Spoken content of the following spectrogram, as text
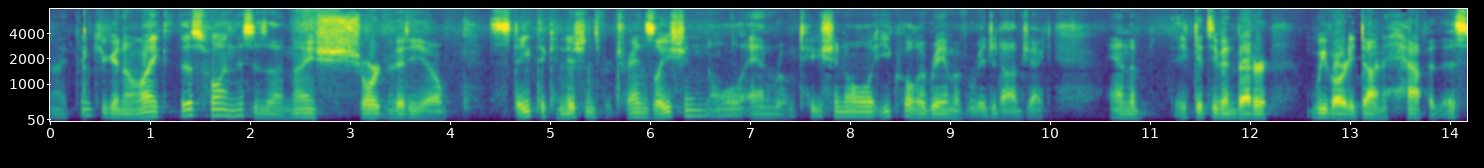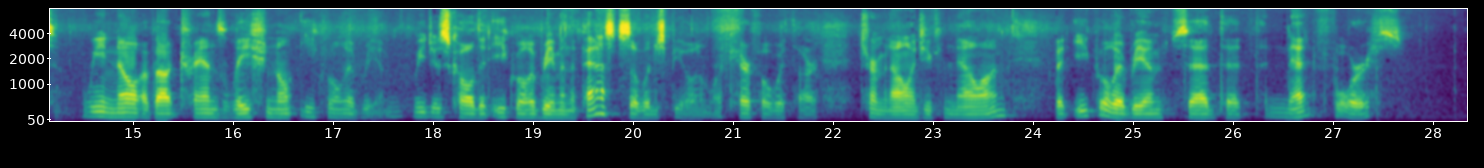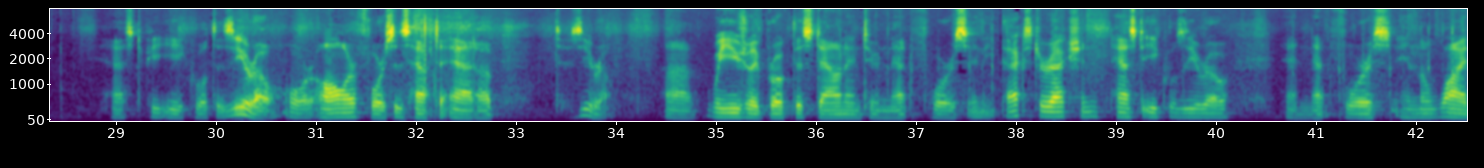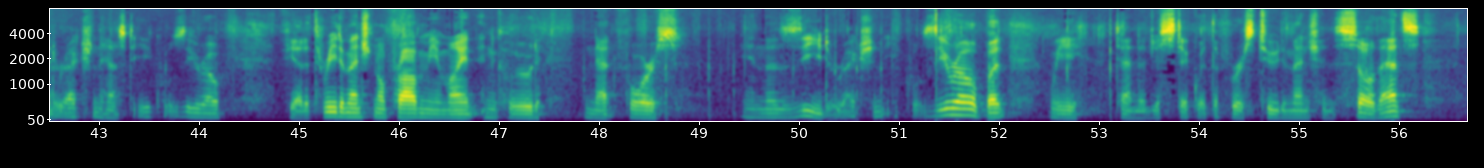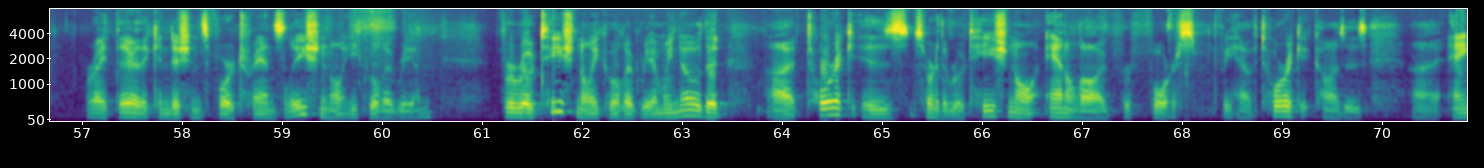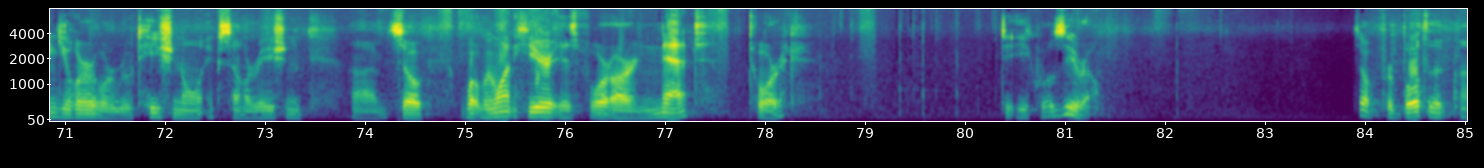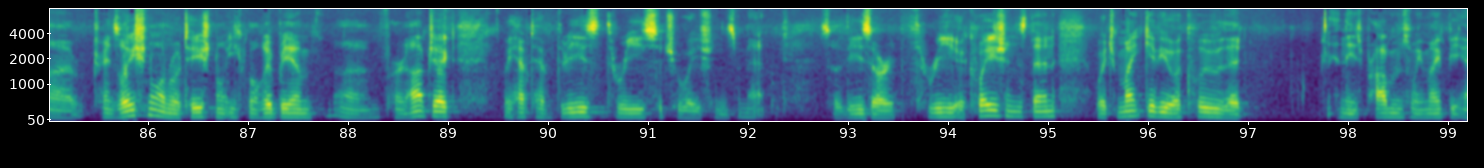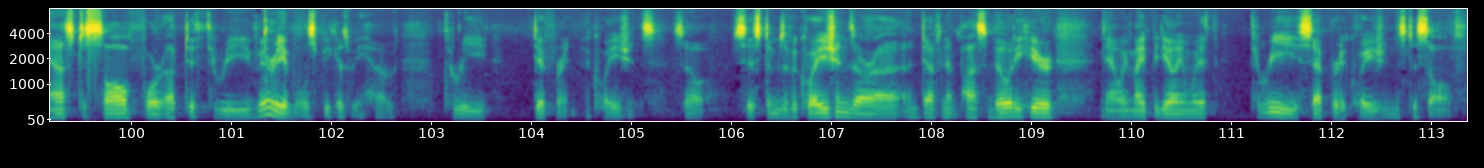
I think you're going to like this one. This is a nice short video. State the conditions for translational and rotational equilibrium of a rigid object. And the, it gets even better. We've already done half of this. We know about translational equilibrium. We just called it equilibrium in the past, so we'll just be a little more careful with our terminology from now on. But equilibrium said that the net force has to be equal to zero, or all our forces have to add up to zero. Uh, we usually broke this down into net force in the x direction has to equal zero, and net force in the y direction has to equal zero. If you had a three-dimensional problem, you might include net force in the z direction equals zero, but we tend to just stick with the first two dimensions. So that's right there the conditions for translational equilibrium. For rotational equilibrium, we know that uh, torque is sort of the rotational analog for force. If we have torque, it causes uh, angular or rotational acceleration. Um, so what we want here is for our net torque to equal zero. So for both the uh, translational and rotational equilibrium um, for an object, we have to have these three situations met. So these are three equations then, which might give you a clue that in these problems we might be asked to solve for up to three variables because we have three different equations. So systems of equations are a, a definite possibility here. Now we might be dealing with three separate equations to solve.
